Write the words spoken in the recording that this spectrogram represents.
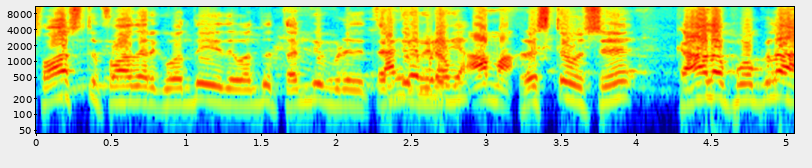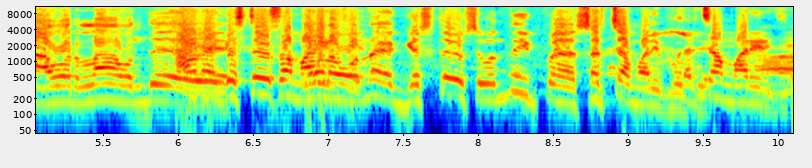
ஸ்வாஸ்ட் ஃபாதருக்கு வந்து இது வந்து தங்கு விடுது தங்கு தங்கு விடுதி, விடம் ஆமா. ரெஸ்ட் ஹவுஸ் காலப்போக்குல அவர்லாம் வந்து கெஸ்ட் ஹவுஸா மாறி கெஸ்ட் ஹவுஸ் வந்து இப்ப சர்ச்சா மாறி போச்சு. சர்ச்சா மாறிடுச்சு.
